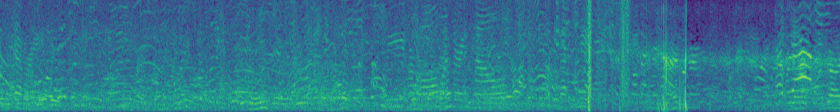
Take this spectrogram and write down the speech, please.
Discovery. She's going in first. We are all wondering how that came. Yeah,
